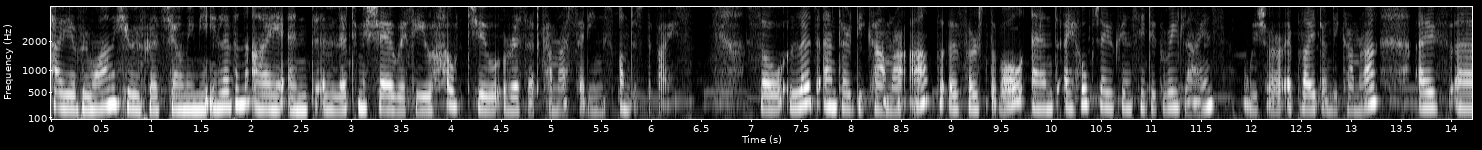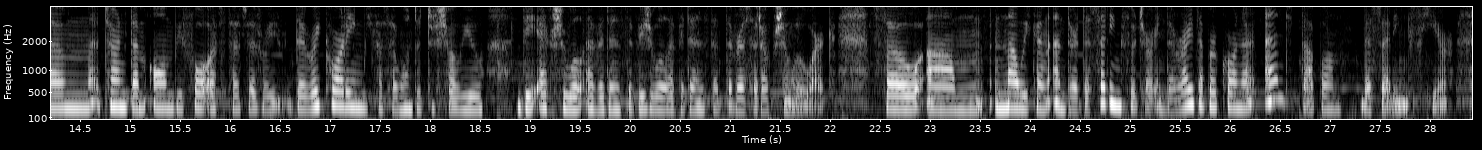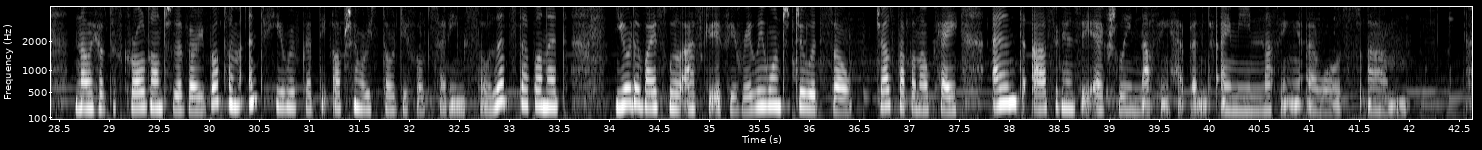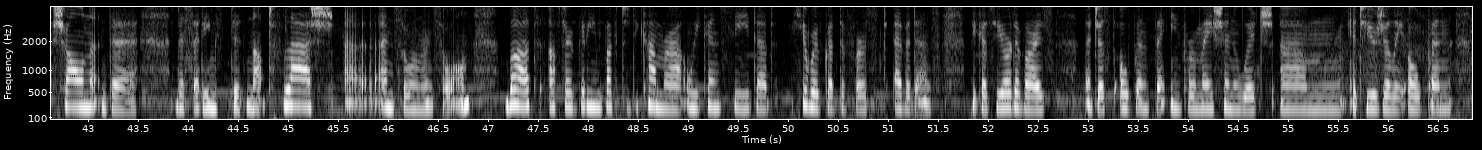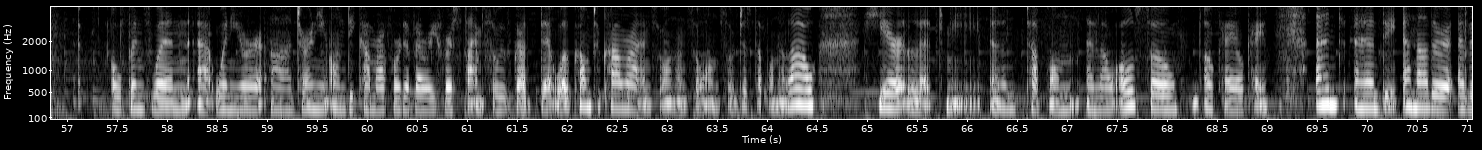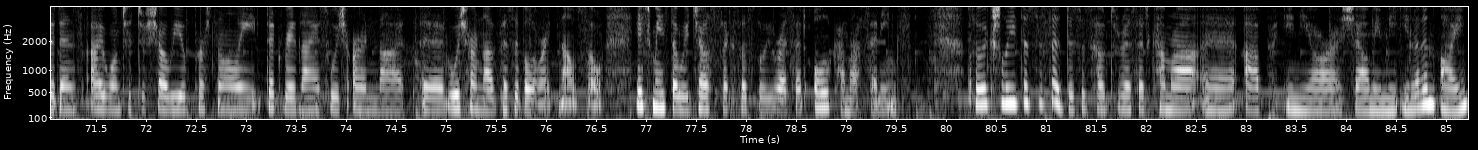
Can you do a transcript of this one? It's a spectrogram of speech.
Hi everyone, here we've got Xiaomi Mi 11i and let me share with you how to reset camera settings on this device. So let's enter the camera app uh, first of all and I hope that you can see the grid lines which are applied on the camera. I've um, turned them on before I've started re the recording because I wanted to show you the actual evidence, the visual evidence that the reset option will work. So um, now we can enter the settings which are in the right upper corner and tap on the settings here. Now we have to scroll down to the very bottom and here we've got the option restore default settings. So let's tap on it. Your device will ask you if you really want to do it so just tap on OK and as you can see actually nothing happened. I mean nothing uh, was um, shown, the, the settings did not flash uh, and so on and so on. But after getting back to the camera we can see that here we've got the first evidence because your device uh, just opens the information which um, it usually open opens when uh, when you're uh, turning on the camera for the very first time. So we've got the welcome to camera and so on and so on. So just tap on allow. Here let me uh, tap on allow also. Okay okay. And uh, the another evidence I wanted to show you personally the grid lines which are not uh, which are not visible right now. So it means that we just successfully reset all camera settings. So actually this is it. This is how to reset camera uh, app in your Xiaomi Mi 11i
